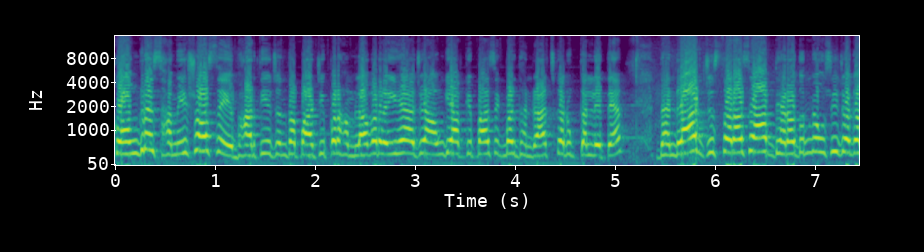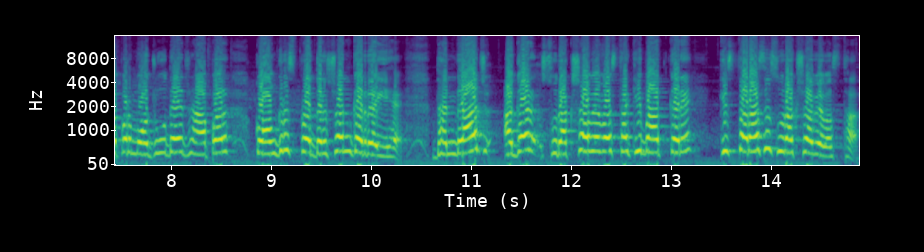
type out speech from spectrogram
कांग्रेस हमेशा से भारतीय जनता पार्टी पर हमलावर रही है। अजय आऊँगी आपके पास एक बार धनराज का रुख कर लेते हैं। धनराज जिस तरह से आप देहरादून में उसी जगह पर मौजूद है जहाँ पर कांग्रेस प्रदर्शन कर रही है। धनराज अगर सुरक्षा व्यवस्था की बात करें किस तरह से सुरक्षा व्यवस्था?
